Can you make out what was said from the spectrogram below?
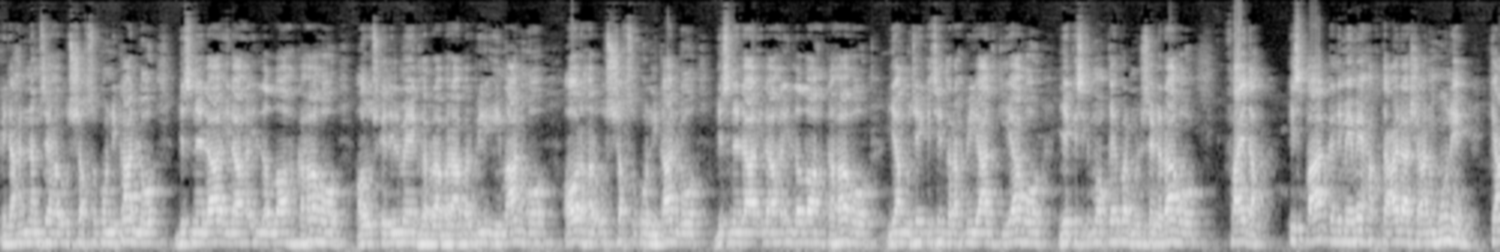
کہ جہنم سے ہر اس شخص کو نکال لو جس نے لا الہ الا اللہ کہا ہو اور اس کے دل میں ایک ذرہ برابر بھی ایمان ہو اور ہر اس شخص کو نکال لو جس نے لا الہ الا اللہ کہا ہو یا مجھے کسی طرح بھی یاد کیا ہو یا کسی موقع پر مجھ سے ڈرا ہو۔ فائدہ، اس پاک کلمے میں حق تعالی شانہ نے کیا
